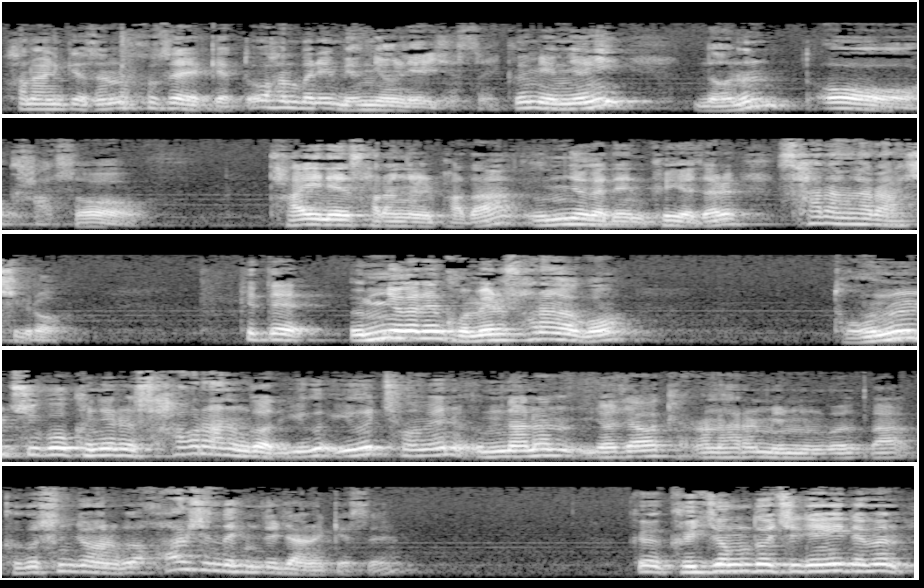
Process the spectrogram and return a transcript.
하나님께서는 호세에게 또 한 번의 명령을 내리셨어요. 그 명령이 너는 또 가서 타인의 사랑을 받아 음녀가 된 그 여자를 사랑하라 하시기로. 그때 음녀가 된 고멜을 사랑하고 돈을 주고 그녀를 사오라는 것, 이거, 이거 처음에는 음란한 여자와 결혼하라는 명령보다 그거 순종하는 것보다 훨씬 더 힘들지 않았겠어요? 그, 그 정도 지경이 되면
